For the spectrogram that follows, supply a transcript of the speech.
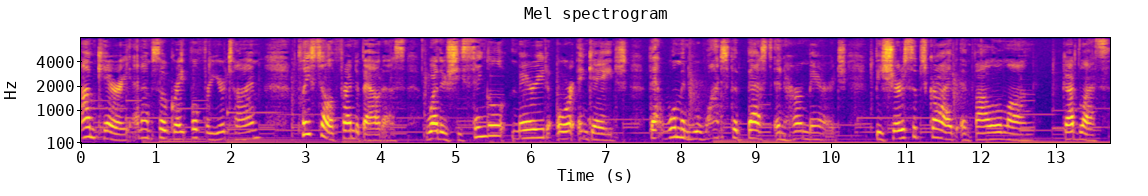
I'm Carrie, and I'm so grateful for your time. Please tell a friend about us, whether she's single, married, or engaged, that woman who wants the best in her marriage. Be sure to subscribe and follow along. God bless.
